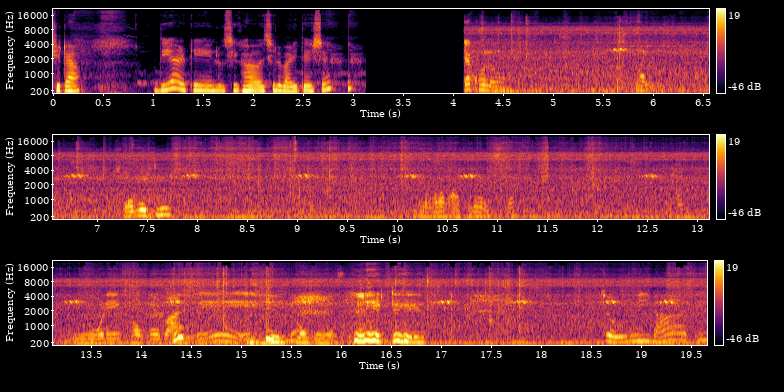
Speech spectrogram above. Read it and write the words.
সেটা দিয়ে আর কি লুচি খাওয়া হয়েছিল বাড়িতে এসে। খোলো। সব এটি আমার হাতের অবস্থা ওরে ভগবান রে। লেটে। চৌড়ি ভাতি।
